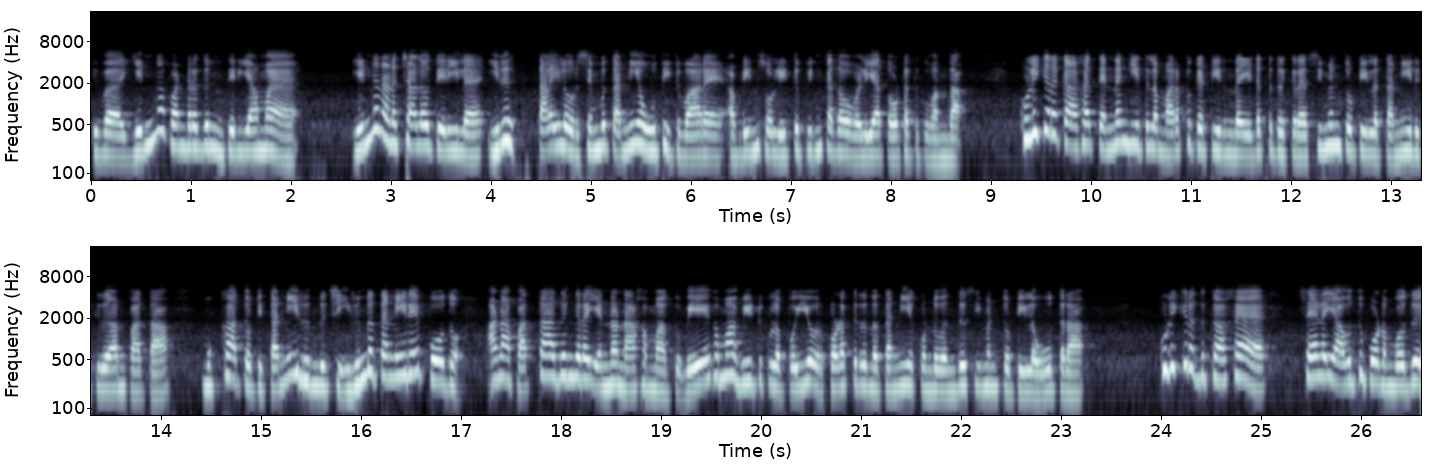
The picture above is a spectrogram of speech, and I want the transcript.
இவ என்ன பண்ணுறதுன்னு தெரியாமல் என்ன நினச்சாலோ தெரியல இரு தலையில் ஒரு செம்பு தண்ணியை ஊற்றிட்டு வாரேன் அப்படின்னு சொல்லிட்டு பின்கதவு வழியாக தோட்டத்துக்கு வந்தா. குளிக்கிறக்காக தென்னங்கீத்தில் மரப்பு கட்டியிருந்த இடத்துல இருக்கிற சிமெண்ட் தொட்டியில் தண்ணி இருக்குதான்னு பார்த்தா முக்கா தொட்டி தண்ணீர் இருந்துச்சு. இருந்த தண்ணீரே போதும். ஆனால் பத்தாதுங்கிற எண்ணம் நாகம்மாக்கு வேகமாக வீட்டுக்குள்ளே போய் ஒரு குடத்துல இருந்த தண்ணியை கொண்டு வந்து சிமெண்ட் தொட்டியில் ஊத்துறா. குளிக்கிறதுக்காக சேலையை அவுத்து போடும்போது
